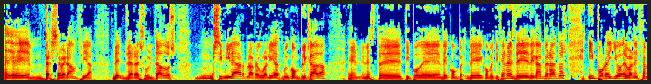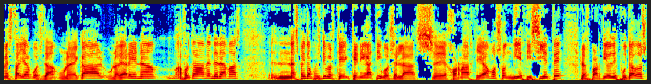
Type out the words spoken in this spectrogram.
eh, perseverancia de, resultados mm, similar, la regularidad es muy complicada en, este tipo de, competiciones, de, campeonatos, y por ello el Valencia Mestalla pues da una de cal, una de arena, afortunadamente da más aspectos positivos que, negativos en las eh, jornadas que llevamos, son 17 los partidos disputados,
